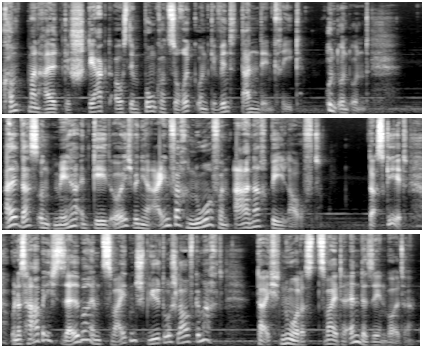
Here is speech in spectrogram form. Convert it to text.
kommt man halt gestärkt aus dem Bunker zurück und gewinnt dann den Krieg. Und, und, und. All das und mehr entgeht euch, wenn ihr einfach nur von A nach B lauft. Das geht und das habe ich selber im zweiten Spieldurchlauf gemacht, da ich nur das zweite Ende sehen wollte.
